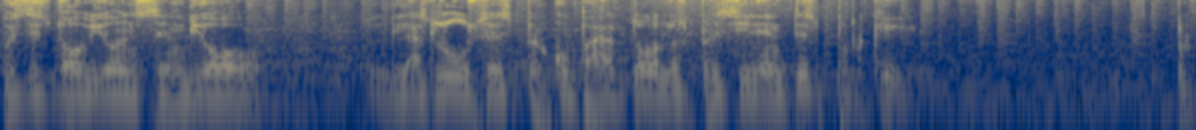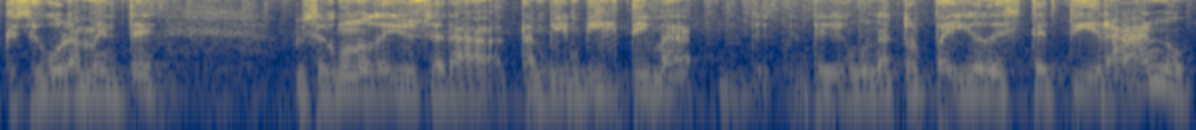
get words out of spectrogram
Pues esto obvio encendió las luces, preocupa a todos los presidentes porque porque seguramente pues alguno de ellos será también víctima de, un atropello de este tirano,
